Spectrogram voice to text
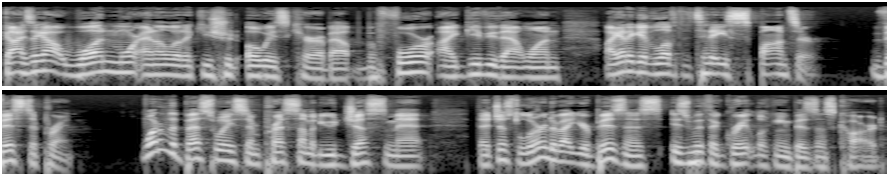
Guys, I got one more analytic you should always care about. But before I give you that one, I got to give love to today's sponsor, Vistaprint. One of the best ways to impress somebody you just met that just learned about your business is with a great looking business card.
